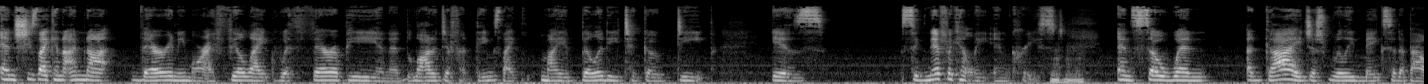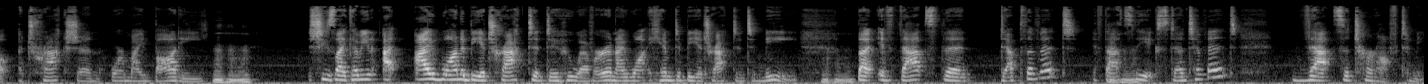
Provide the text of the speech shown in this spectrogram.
and she's like, and I'm not there anymore. I feel like with therapy and a lot of different things, like my ability to go deep is significantly increased. Mm-hmm. And so when a guy just really makes it about attraction or my body, mm-hmm. she's like, I mean, I, I want to be attracted to whoever and I want him to be attracted to me. Mm-hmm. But if that's the depth of it, if that's the extent of it, that's a turnoff to me.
